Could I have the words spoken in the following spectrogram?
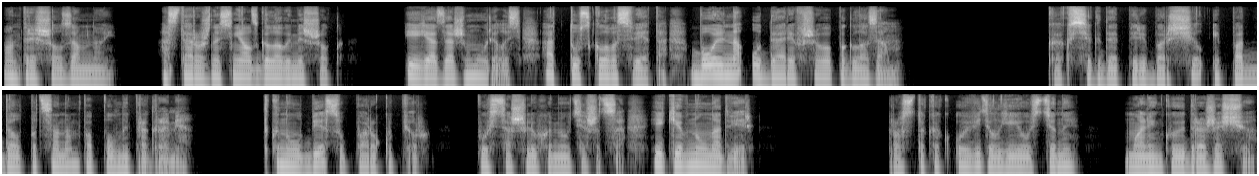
Он пришел за мной, осторожно снял с головы мешок, и я зажмурилась от тусклого света, больно ударившего по глазам. Как всегда, переборщил и поддал пацанам по полной программе. Ткнул бесу пару купюр, пусть со шлюхами утешится, и кивнул на дверь. Просто как увидел ее у стены, маленькую дрожащую,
